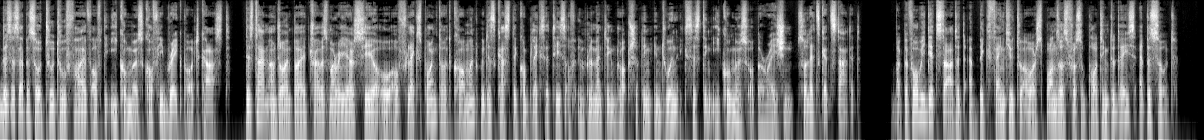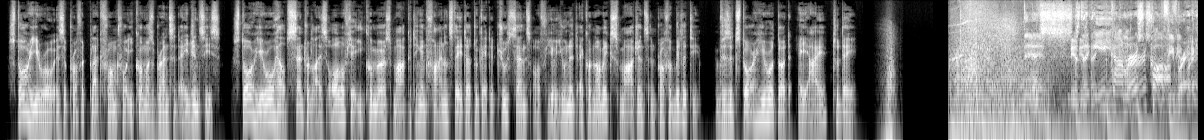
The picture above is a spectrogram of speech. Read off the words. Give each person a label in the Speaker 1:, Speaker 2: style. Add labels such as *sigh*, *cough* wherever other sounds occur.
Speaker 1: This is episode 225 of the e-commerce coffee break podcast. This time I'm joined by Travis Mariea, CEO of Flxpoint.com, and we discuss the complexities of implementing dropshipping into an existing e-commerce operation. So let's get started. But before we get started, a big thank you to our sponsors for supporting today's episode. StoreHero is a profit platform for e-commerce brands and agencies. StoreHero helps centralize all of your e-commerce marketing and finance data to get a true sense of your unit economics, margins, and profitability. Visit storehero.ai today.
Speaker 2: This is the e-commerce coffee break.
